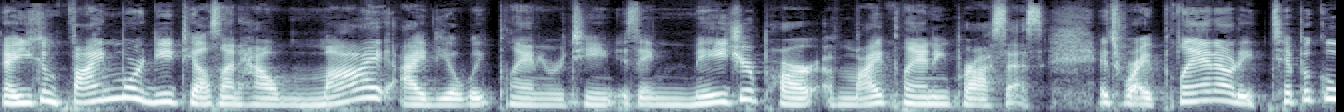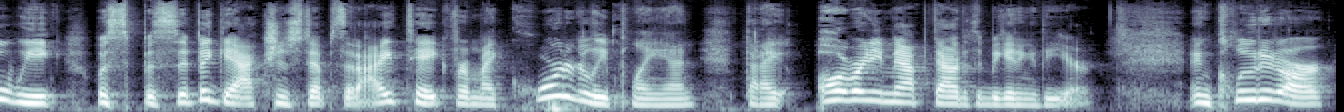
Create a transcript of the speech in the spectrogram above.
Now, you can find more details on how my ideal week planning routine is a major part of my planning process. It's where I plan out a typical week with specific action steps that I take from my quarterly plan that I already mapped out at the beginning of the year. Included are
